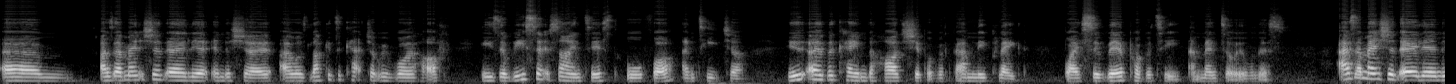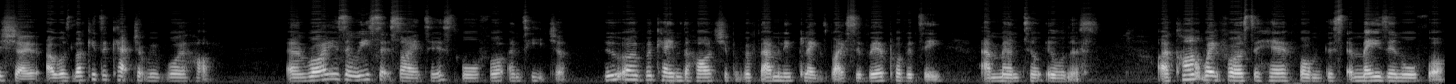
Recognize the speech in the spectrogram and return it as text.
Um, As I mentioned earlier in the show, I was lucky to catch up with Roy Huff. He's a research scientist, author and teacher who overcame the hardship of a family plagued by severe poverty and mental illness. As I mentioned earlier in the show, I was lucky to catch up with Roy Huff. And Roy is a research scientist, author and teacher who overcame the hardship of a family plagued by severe poverty and mental illness. I can't wait for us to hear from this amazing author.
